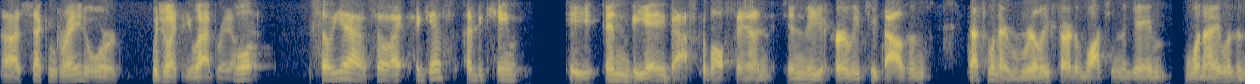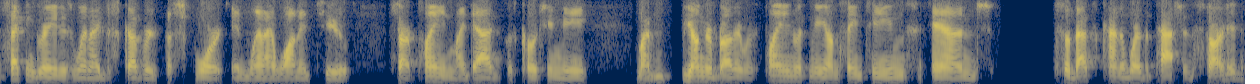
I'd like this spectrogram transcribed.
uh, second grade, or would you like to elaborate on that? well, that? so yeah, so I, I guess I became a NBA basketball fan in the early 2000s. That's when I really started watching the game. When I was in second grade is when I discovered the sport and when I wanted to start playing. My dad was coaching me. My younger brother was playing with me on the same teams, and so that's kind of where the passion started.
